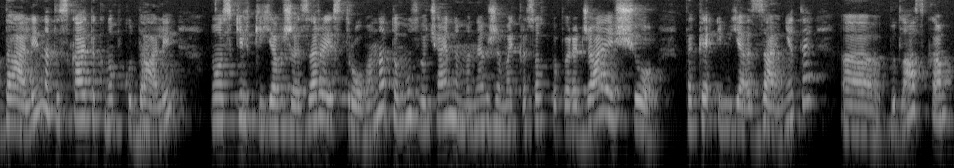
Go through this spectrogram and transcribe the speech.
Далі натискаєте кнопку Далі. Ну, оскільки я вже зареєстрована, тому, звичайно, мене вже Microsoft попереджає, що таке ім'я зайняте. Будь ласка,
